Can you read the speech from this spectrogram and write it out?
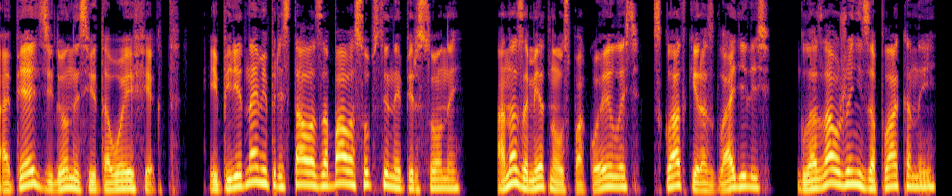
Опять зеленый световой эффект и перед нами пристала забава собственной персоной. Она заметно успокоилась, складки разгладились, глаза уже не заплаканные,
